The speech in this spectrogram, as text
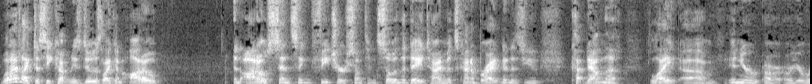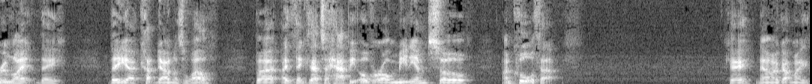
what I'd like to see companies do is like an auto an auto sensing feature or something. So in the daytime, it's kind of bright, and as you cut down the light um, in your or, or, your room light, they they uh, cut down as well. But I think that's a happy overall medium, so I'm cool with that. Okay, now I've got my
